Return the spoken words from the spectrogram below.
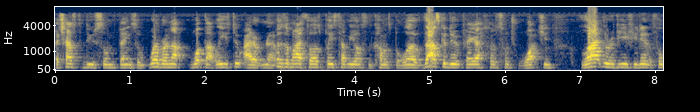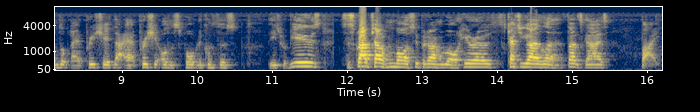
a chance to do something. So whether or not what that leads to, I don't know. Those are my thoughts. Please tell me yours in the comments below. That's gonna do it for you guys. Thanks so much for watching. Like the review if you did a thumbs up. I appreciate that. I appreciate all the support when it comes to this, these reviews. Subscribe channel for more Super Dragon Ball Heroes. Catch you guys later. Thanks guys. Bye.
